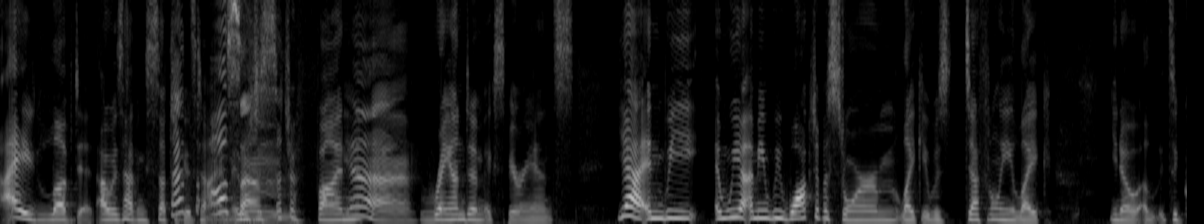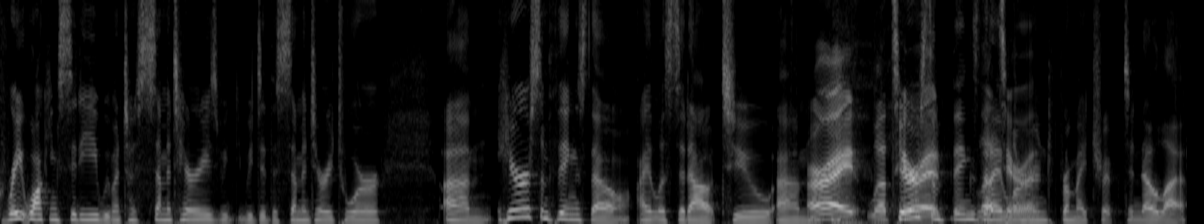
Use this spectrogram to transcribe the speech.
I loved it. I was having such a good That's time. It was just awesome. such a fun Yeah. random experience. Yeah, and we and we I mean we walked up a storm like it was definitely like you know a, it's a great walking city. We went to cemeteries. We we did the cemetery tour. Um, here are some things though I listed out to um, All right, let's here hear are it. some things Let's that I hear it. learned from my trip to NOLA.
